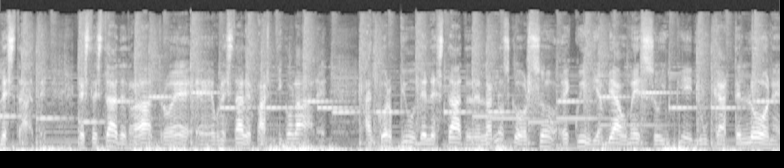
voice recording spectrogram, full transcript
l'estate. Quest'estate tra l'altro è, è un'estate particolare, ancora più dell'estate dell'anno scorso e quindi abbiamo messo in piedi un cartellone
